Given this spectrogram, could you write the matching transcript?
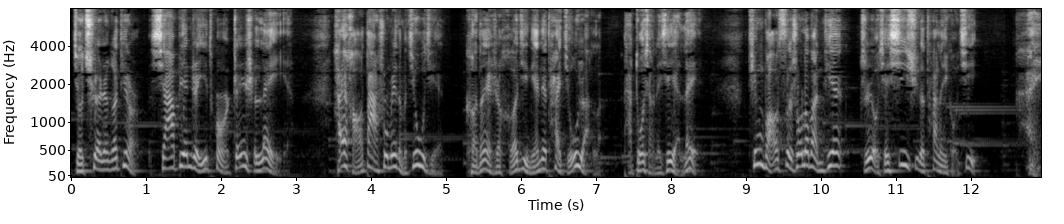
就确认个地儿，瞎编这一通真是累呀。还好大叔没怎么纠结，可能也是合计年代太久远了，他多想这些也累。听宝四说了半天，只有些唏嘘的叹了一口气。哎，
